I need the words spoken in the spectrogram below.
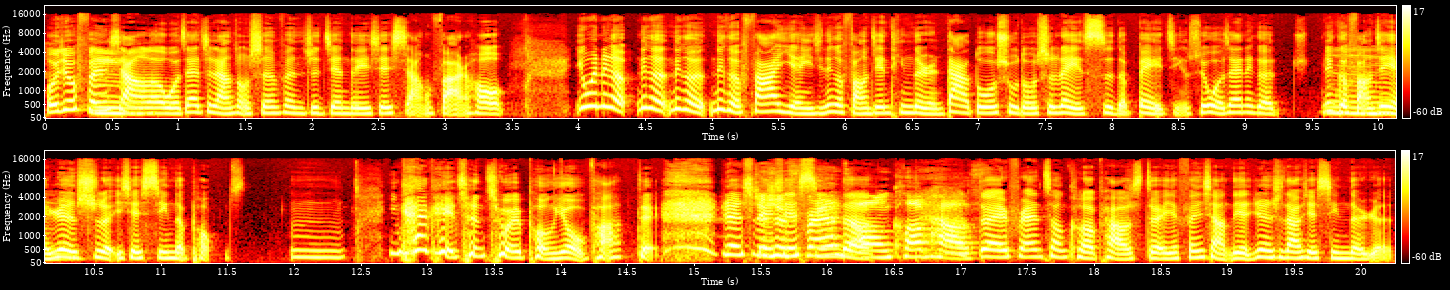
我就分享了我在这两种身份之间的一些想法，然后。因为那个、那个、那个、那个发言以及那个房间听的人，大多数都是类似的背景，所以我在那个那个房间也认识了一些新的朋友，嗯，应该可以称之为朋友吧？对，认识了一些新的 on Clubhouse，对，Friends on Clubhouse，对，也分享也认识到一些新的人。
